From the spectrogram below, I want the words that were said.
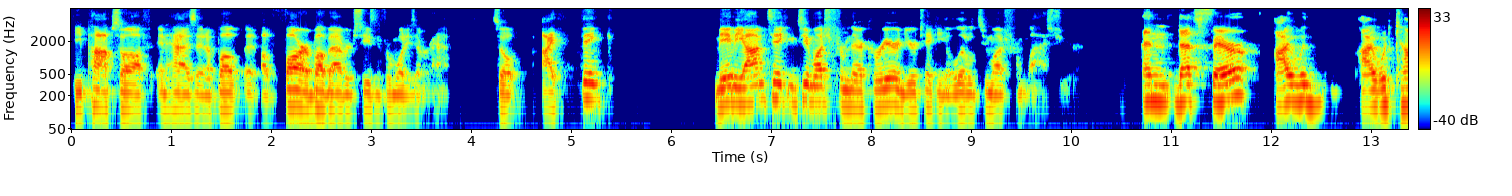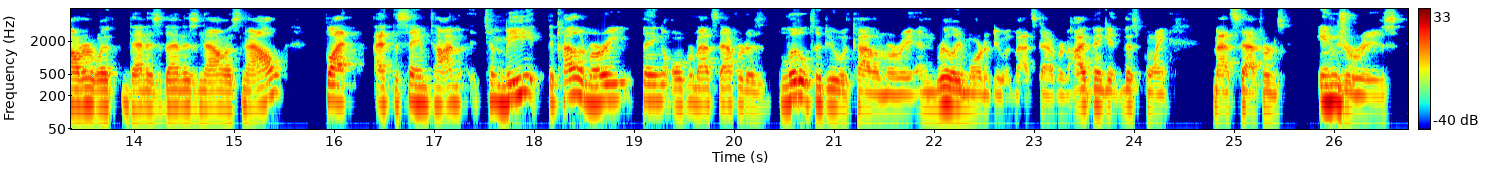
he pops off and has an above a far above average season from what he's ever had. So I think maybe I'm taking too much from their career and you're taking a little too much from last year. And that's fair. I would I would counter with then is then is now is now. But at the same time, to me, the Kyler Murray thing over Matt Stafford has little to do with Kyler Murray and really more to do with Matt Stafford. I think at this point, Matt Stafford's injuries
